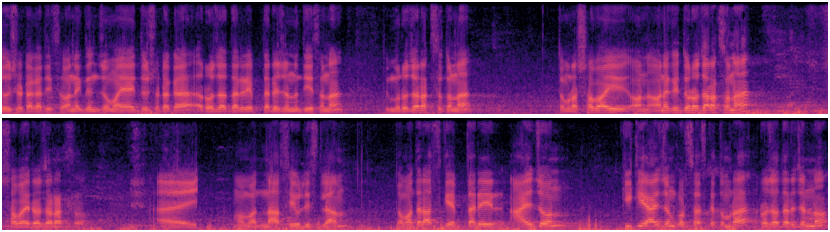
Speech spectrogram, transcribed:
দুইশো টাকা দিছো। অনেকদিন জমায় দুশো টাকা রোজাদারের ইফতারের জন্য দিয়েছ না? তুমি রোজা রাখছো তো না? তোমরা সবাই অন- অনেকেই তো রোজা রাখছো না? সবাই রোজা রাখছো। এই, মোহাম্মদ নাফিউল ইসলাম, তোমাদের আজকে ইফতারের আয়োজন, কি কি আয়োজন করছ আজকে তোমরা রোজাদারের জন্য?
